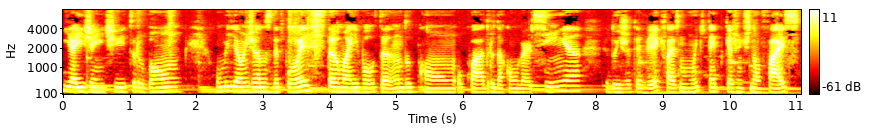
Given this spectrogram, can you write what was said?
E aí, gente, tudo bom? Um milhão de anos depois, estamos aí voltando com o quadro da conversinha do IGTV, que faz muito tempo que a gente não faz.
